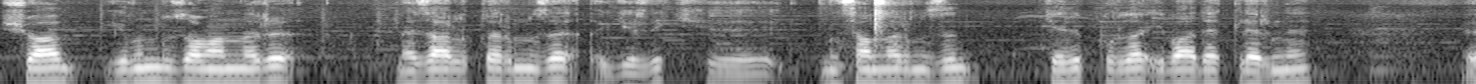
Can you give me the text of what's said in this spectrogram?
Şu an yılın bu zamanları mezarlıklarımıza girdik. Ee, İnsanlarımızın gelip burada ibadetlerini, e,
